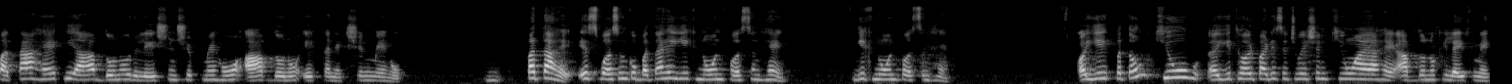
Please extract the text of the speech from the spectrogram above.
पता है कि आप दोनों रिलेशनशिप में हो आप दोनों एक कनेक्शन में हो। पता है इस पर्सन को पता है ये एक नॉन पर्सन है। ये एक नॉन पर्सन है। और ये पता हूँ क्यों ये थर्ड पार्टी सिचुएशन क्यों आया है आप दोनों की लाइफ में?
